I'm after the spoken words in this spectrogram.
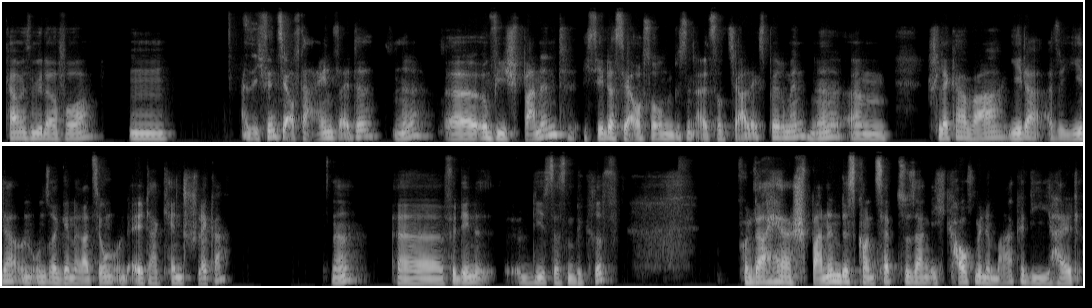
kam es mir da vor. Mm. Also ich finde es ja auf der einen Seite ne, äh, irgendwie spannend. Ich sehe das ja auch so ein bisschen als Sozialexperiment. Ne? Ähm, Schlecker war jeder, also jeder in unserer Generation und älter kennt Schlecker. Ne? Äh, für den, die ist das ein Begriff. Von daher spannendes Konzept zu sagen, ich kaufe mir eine Marke, die halt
